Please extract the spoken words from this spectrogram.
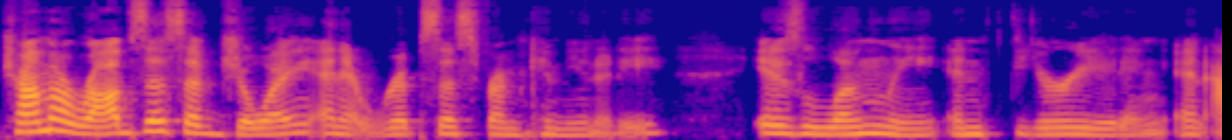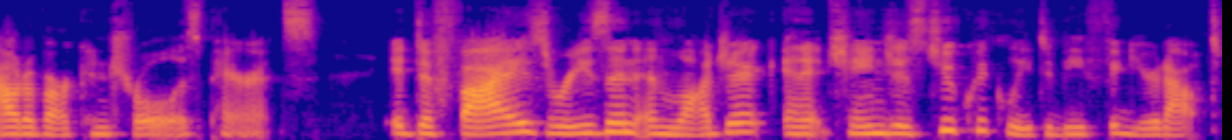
Trauma robs us of joy and it rips us from community. It is lonely, infuriating, and out of our control as parents. It defies reason and logic and it changes too quickly to be figured out.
